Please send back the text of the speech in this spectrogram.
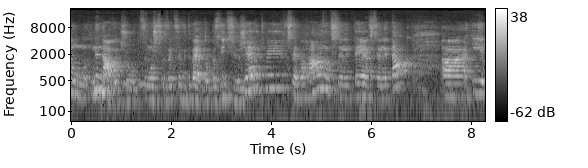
ну, ненавиджу, це можу сказати, це відверто позицію жертви, все погано, все не те, все не так. А, І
